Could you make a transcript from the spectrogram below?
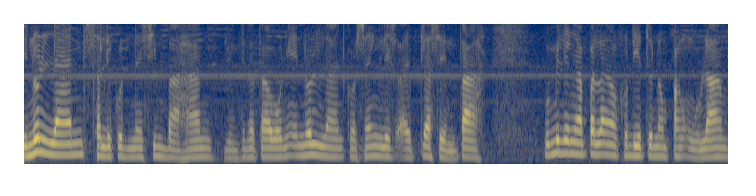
inunlan sa likod ng simbahan. Yung tinatawag na inunlan kung sa English ay placenta. Bumili nga pala ako dito ng pangulam.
